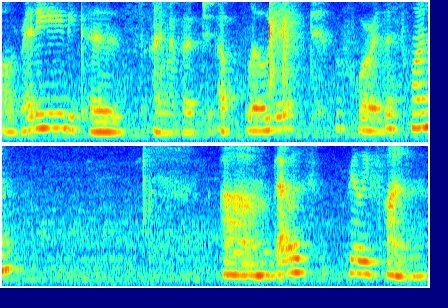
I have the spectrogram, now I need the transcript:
already because I'm about to upload it before this one um, that was really fun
